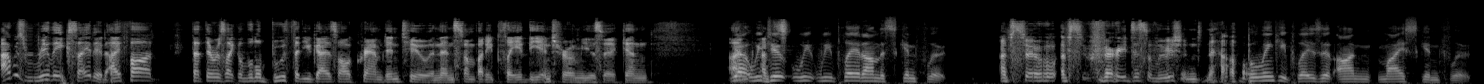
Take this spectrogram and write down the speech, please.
I was really excited. I thought that there was like a little booth that you guys all crammed into, and then somebody played the intro music, and Yeah, I'm- we I'm do. We we play it on the skin flute. I'm so I'm so very disillusioned now. Belinkie plays it on my skin flute.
